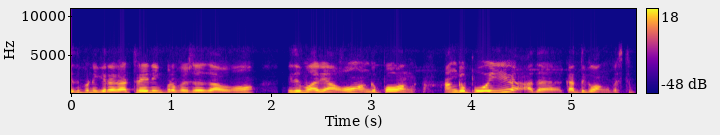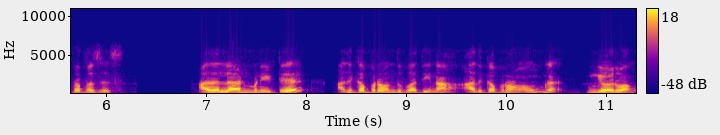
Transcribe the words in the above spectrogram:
இது பண்ணிக்கிறக்கா ட்ரைனிங் ப்ரொஃபஸர்ஸாகவும் இது மாதிரியாகவும் அங்கே போவாங்க. அங்கே போய் அதை கற்றுக்குவாங்க ஃபஸ்ட்டு ப்ரொஃபஸர்ஸ் அதை லேர்ன் பண்ணிவிட்டு அதுக்கப்புறம் வந்து பார்த்தீங்கன்னா அதுக்கப்புறம் அவங்க இங்கே வருவாங்க.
